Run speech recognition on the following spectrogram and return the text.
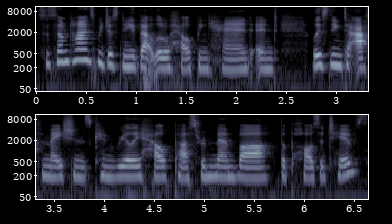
So sometimes we just need that little helping hand, and listening to affirmations can really help us remember the positives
